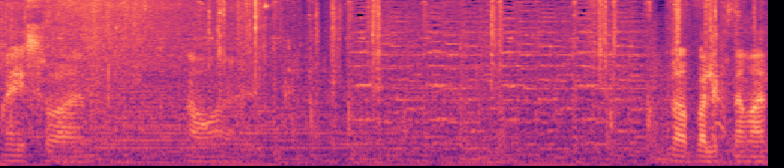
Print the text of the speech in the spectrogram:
Nice one. Okay. Babalik naman.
